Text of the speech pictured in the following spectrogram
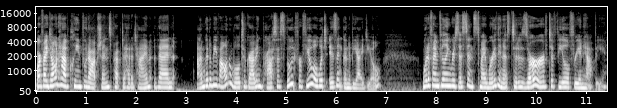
Or if i don't have clean food options prepped ahead of time then i'm going to be vulnerable to grabbing processed food for fuel which isn't going to be ideal. What if i'm feeling resistance to my worthiness to deserve to feel free and happy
